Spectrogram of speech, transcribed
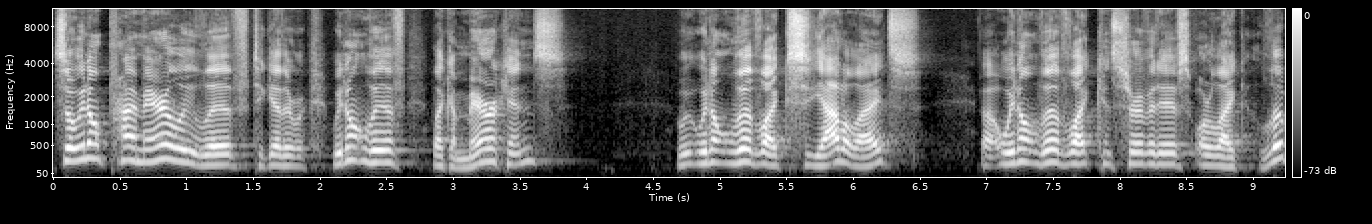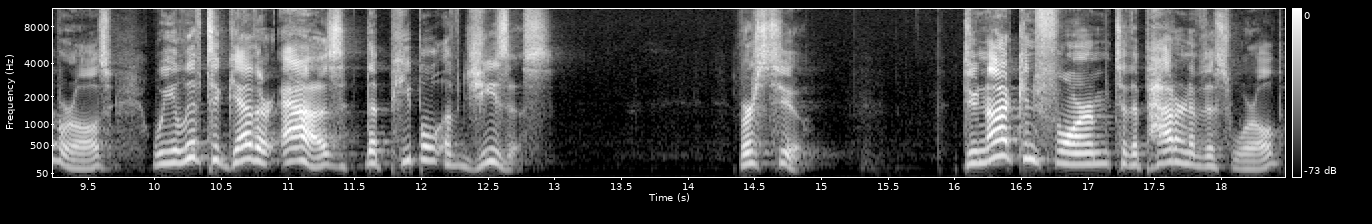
So we don't primarily live together. We don't live like Americans. We, don't live like Seattleites. Uh, we don't live like conservatives or like liberals. We live together as the people of Jesus. Verse 2 Do not conform to the pattern of this world,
